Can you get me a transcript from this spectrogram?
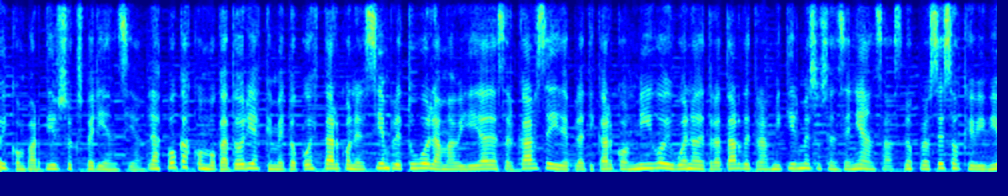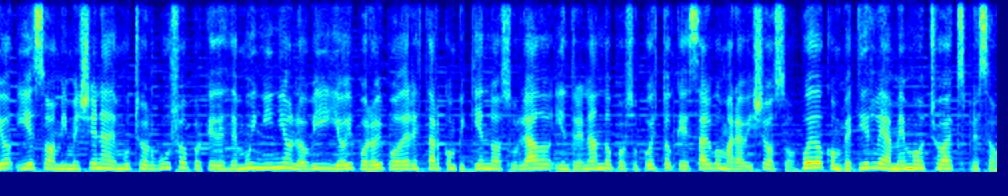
y compartir su experiencia. Las pocas convocatorias que me tocó estar con él siempre tuvo la amabilidad de acercarse y de platicar conmigo y bueno de tratar de transmitirme sus enseñanzas, los procesos que vivió y eso a mí me llena de mucho orgullo porque desde muy niño lo vi y hoy por hoy poder estar compitiendo a su lado y entrenando por supuesto que es algo maravilloso. Puedo competirle a Memo Ochoa expresó.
